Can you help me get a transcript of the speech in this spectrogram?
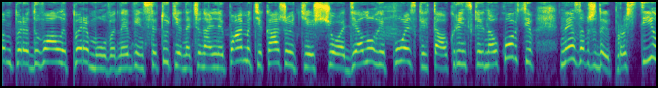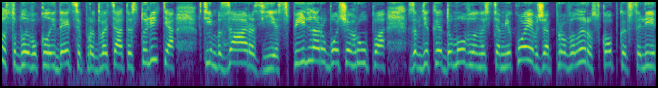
Розкопкам передували перемовини в інституті національної пам'яті. кажуть, що діалоги польських та українських науковців не завжди прості, особливо коли йдеться про 20 століття. Втім, зараз є спільна робоча група, завдяки домовленостям якої вже провели розкопки в селі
